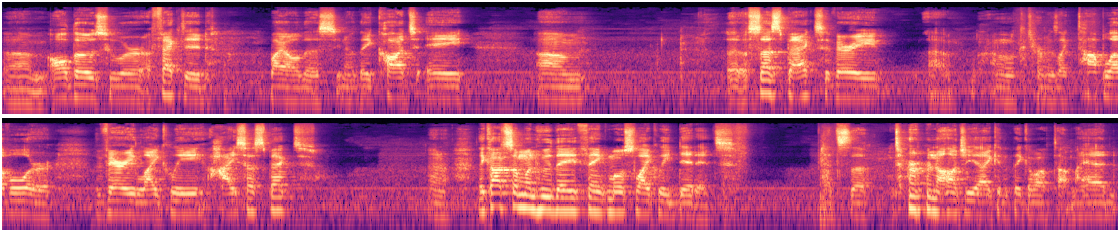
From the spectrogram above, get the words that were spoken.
um, all those who were affected by all this. You know, they caught a um, a suspect, a very uh, I don't know what the term is, like top level or very likely high suspect they caught someone who they think most likely did it. That's the terminology I can think of off the top of my head.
